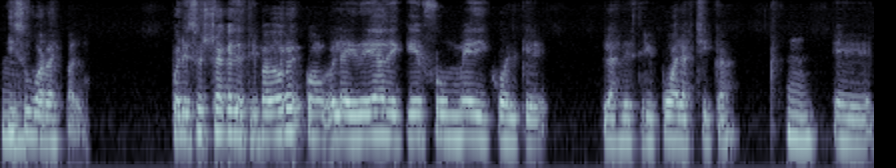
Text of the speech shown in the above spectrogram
y mm. su guardaespaldas. Por eso Jack el Destripador, con la idea de que fue un médico el que las destripó a las chicas, mm. eh,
